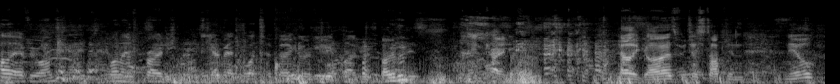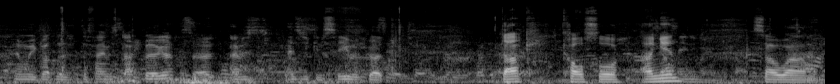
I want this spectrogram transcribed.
Hello everyone, my name's Brody and you're about to watch a burger review by Bowden and Cody. Hello guys, we just stopped in Nhill and we got the, the famous duck burger. So as, as you can see we've got duck, coleslaw, onion. So um,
